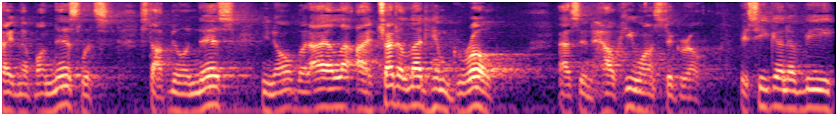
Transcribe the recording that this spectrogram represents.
tighten up on this. Let's stop doing this, you know. But I I try to let him grow, as in how he wants to grow. Is he gonna be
